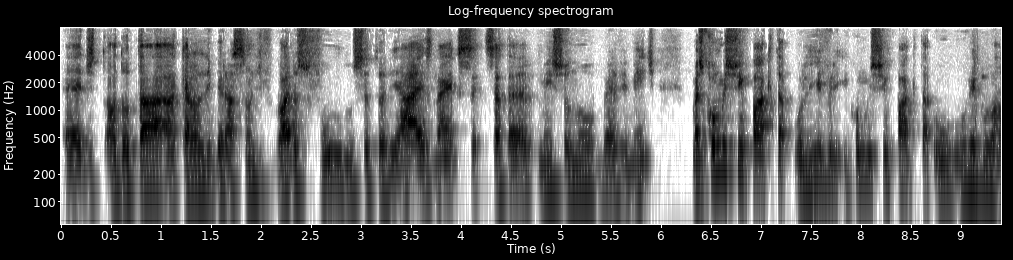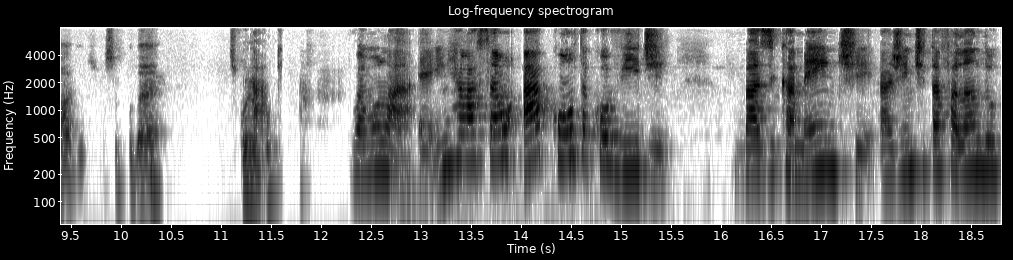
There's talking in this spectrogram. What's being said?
é, de adotar aquela liberação de vários fundos setoriais, né, que você até mencionou brevemente, mas como isso impacta o livre e como isso impacta o, o regulado? Se você puder escorrer um pouquinho. Vamos lá. É, em relação à conta Covid, basicamente, a gente está falando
